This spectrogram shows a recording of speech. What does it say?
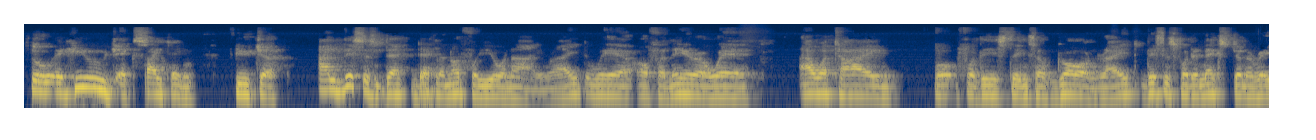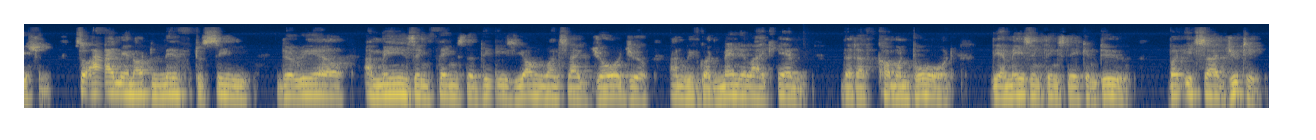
So a huge, exciting future. And this is De- not for you and I, right? We're of an era where our time for, for these things have gone, right? This is for the next generation. So I may not live to see the real amazing things that these young ones like Giorgio, and we've got many like him that have come on board, the amazing things they can do. But it's our duty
